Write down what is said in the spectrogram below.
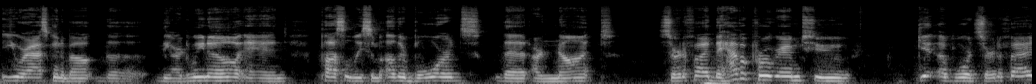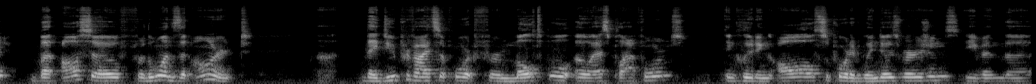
You were asking about the the Arduino and possibly some other boards that are not certified. They have a program to get a board certified, but also for the ones that aren't, uh, they do provide support for multiple OS platforms, including all supported Windows versions, even the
